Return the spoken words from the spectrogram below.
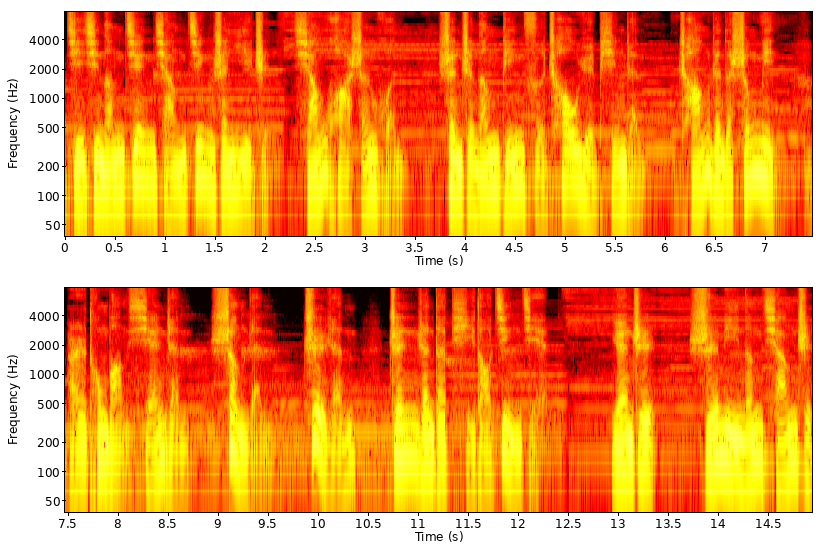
及其能坚强精神意志、强化神魂，甚至能彼此超越平人。常人的生命，而通往贤人、圣人、智人、真人的体道境界。原之石蜜能强志，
